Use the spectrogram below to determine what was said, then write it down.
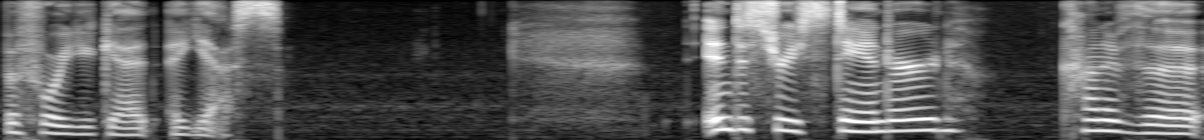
before you get a yes. Industry standard kind of the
